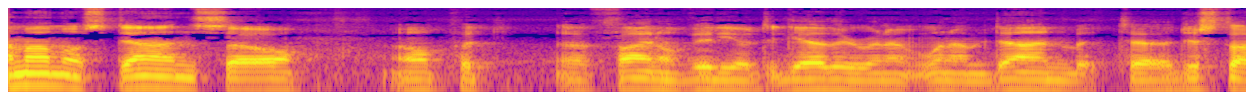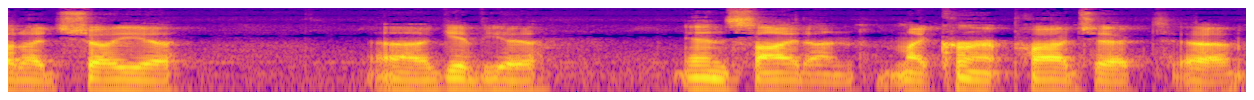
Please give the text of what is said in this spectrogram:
I'm almost done, so I'll put a final video together when I'm when I'm done. But uh, just thought I'd show you, uh, give you insight on my current project. Uh,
